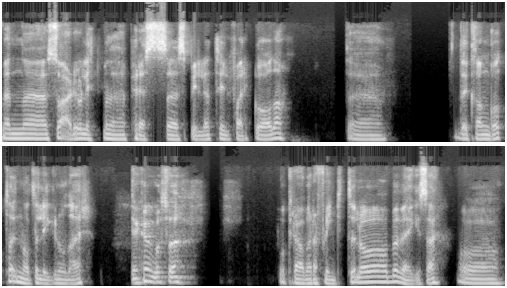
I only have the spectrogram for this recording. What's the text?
Men eh, så er det jo litt med det presspillet til Farco òg, da. Det, det kan godt hende at det ligger noe der. Det kan godt være. Og Kramer er flink til å bevege seg, og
